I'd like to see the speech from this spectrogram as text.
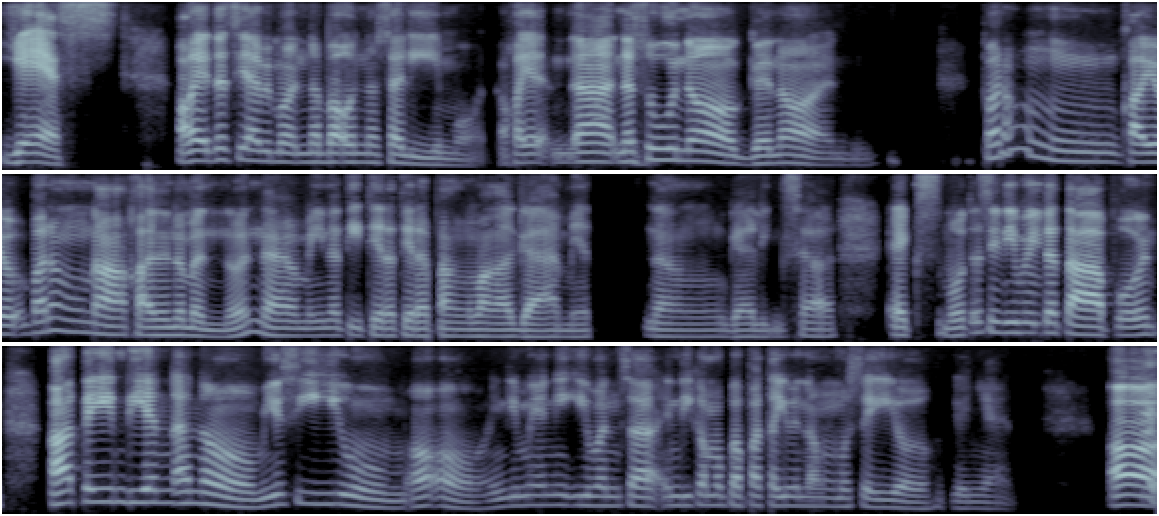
Yes. Okay, that's sinabi mo, nabaon na sa limot. Okay, na, nasunog, ganon. Parang, kayo, parang nakakaano naman nun na may natitira-tira pang mga gamit ng galing sa ex mo. Tapos hindi mo itatapon. Ate, hindi yan ano, museum. Oo, hindi mo yan iiwan sa, hindi ka magpapatayo ng museo. Ganyan. Oh,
